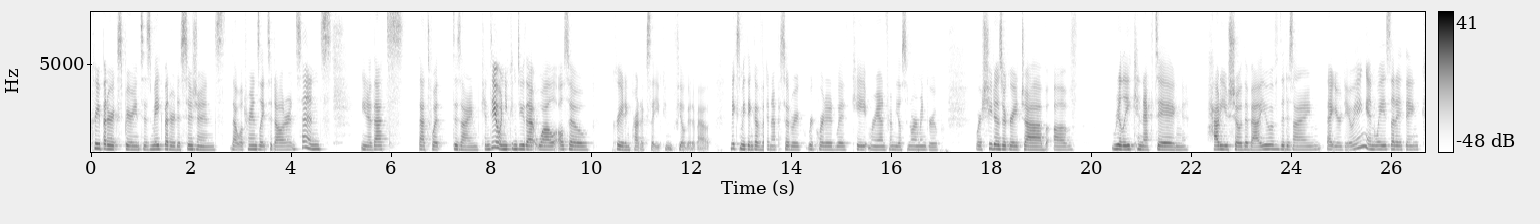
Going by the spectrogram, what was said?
create better experiences, make better decisions that will translate to dollar and cents? You know, that's that's what design can do and you can do that while also creating products that you can feel good about. Makes me think of an episode we recorded with kate moran from nielsen norman group where she does a great job of really connecting how do you show the value of the design that you're doing in ways that i think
